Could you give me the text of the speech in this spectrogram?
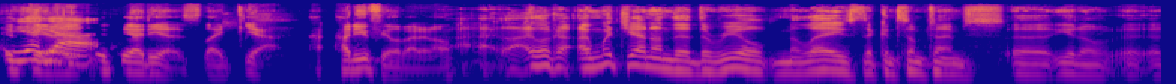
It's, it's yeah, the, yeah. It's the ideas. Like, yeah. How do you feel about it all? I, I look, I'm with Jen on the the real malaise that can sometimes, uh, you know, uh,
